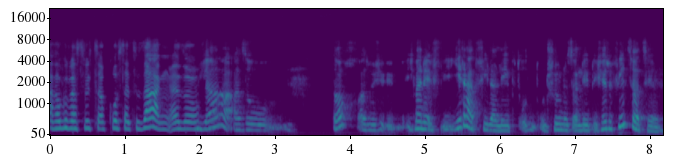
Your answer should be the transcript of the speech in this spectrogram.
Aber gut, was willst du auch groß dazu sagen? Also. Ja, also doch, also ich, ich meine, jeder hat viel erlebt und, und Schönes erlebt. Ich hätte viel zu erzählen.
